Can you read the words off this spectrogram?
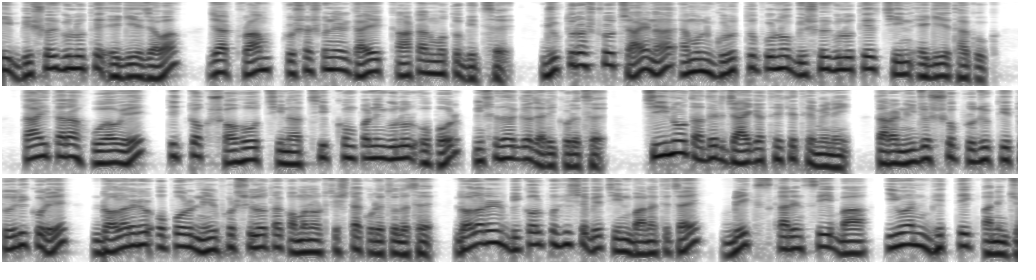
এই বিষয়গুলোতে এগিয়ে যাওয়া, যা ট্রাম্প প্রশাসনের গায়ে কাঁটার মতো বিচ্ছে যুক্তরাষ্ট্র চায় না এমন গুরুত্বপূর্ণ বিষয়গুলোতে চীন এগিয়ে থাকুক। তাই তারা হুয়াওয়ে, টিকটক সহ চীনা চিপ কোম্পানিগুলোর ওপর নিষেধাজ্ঞা জারি করেছে। চীনও তাদের জায়গা থেকে থেমে নেই। তারা নিজস্ব প্রযুক্তি তৈরি করে ডলারের ওপর নির্ভরশীলতা কমানোর চেষ্টা করে চলেছে। ডলারের বিকল্প হিসেবে চীন বানাতে চায় ব্রিক্স কারেন্সি বা ইউয়ান ভিত্তিক বাণিজ্য।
